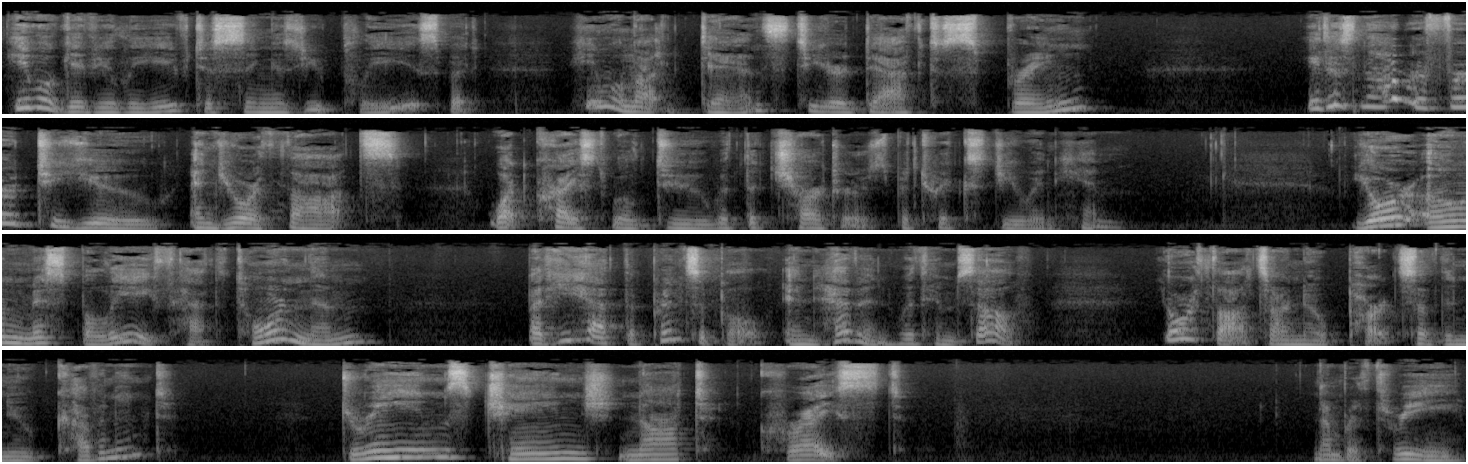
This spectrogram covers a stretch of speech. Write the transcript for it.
He will give you leave to sing as you please, but he will not dance to your daft spring. It is not referred to you and your thoughts what Christ will do with the charters betwixt you and him. Your own misbelief hath torn them, but he hath the principal in heaven with himself. Your thoughts are no parts of the new covenant. Dreams change not Christ. Number three,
